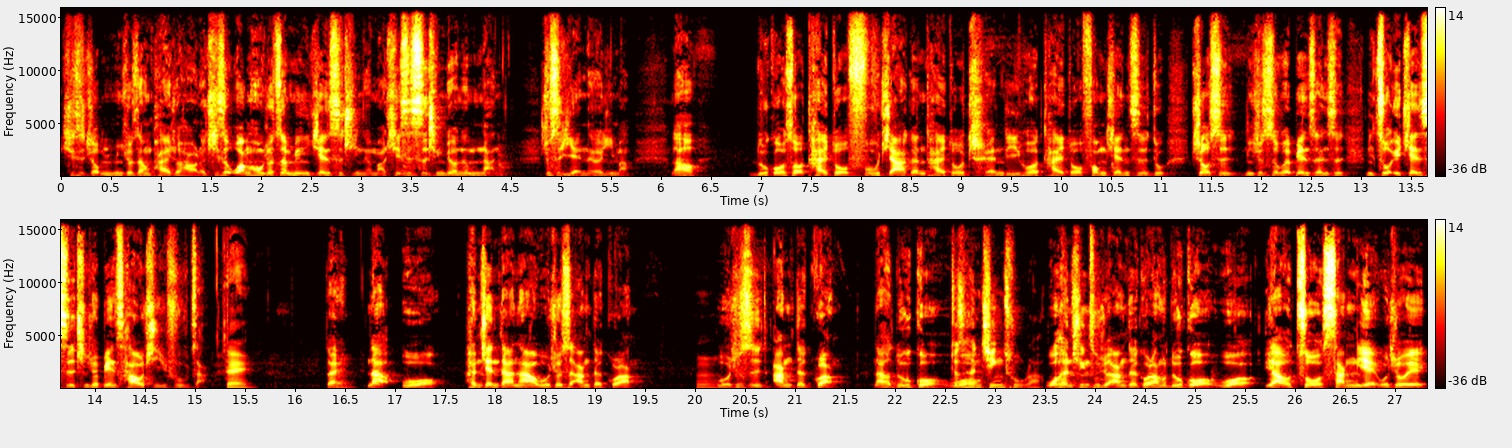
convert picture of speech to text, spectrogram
其实就明明就这样拍就好了，其实网红就证明一件事情了嘛，其实事情没有那么难，就是演而已嘛，然后。如果说太多附加跟太多权利或太多封建制度，就是你就是会变成是你做一件事情就变超级复杂。对，对，那我很简单啊，我就是 underground，嗯，我就是 underground。那如果我就是很清楚了。我很清楚就 underground。如果我要做商业，我就会，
